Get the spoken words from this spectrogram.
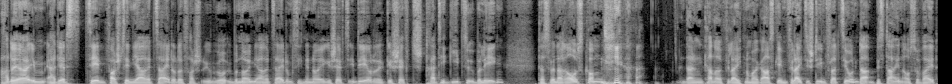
hat er ja im, er hat jetzt zehn, fast zehn Jahre Zeit oder fast über, über neun Jahre Zeit, um sich eine neue Geschäftsidee oder Geschäftsstrategie zu überlegen, dass wenn er rauskommt, dann kann er vielleicht nochmal Gas geben. Vielleicht ist die Inflation da, bis dahin auch so weit,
